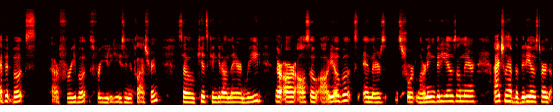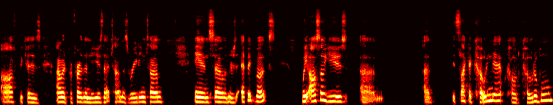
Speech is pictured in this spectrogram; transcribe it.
Epic Books are free books for you to use in your classroom so kids can get on there and read there are also audio books and there's short learning videos on there i actually have the videos turned off because i would prefer them to use that time as reading time and so there's epic books we also use um, a, it's like a coding app called Kodable,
